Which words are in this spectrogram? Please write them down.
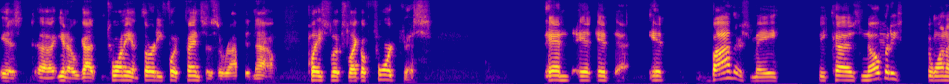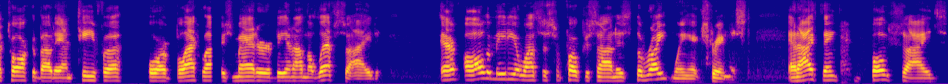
is, uh, you know, got 20 and 30 foot fences around it now. Place looks like a fortress. And it, it, it bothers me because nobody want to talk about Antifa or Black Lives Matter being on the left side. All the media wants us to focus on is the right wing extremist. And I think both sides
